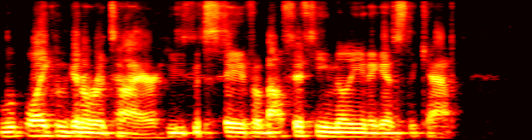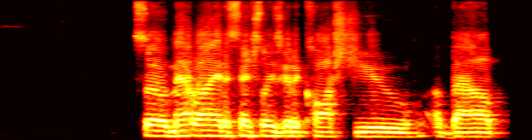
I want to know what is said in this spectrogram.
likely going to retire, he's going to save about 15 million against the cap. So Matt Ryan essentially is going to cost you about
